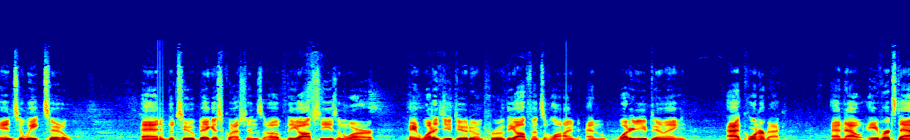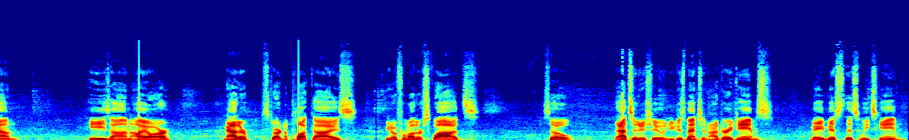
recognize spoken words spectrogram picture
into week two, and the two biggest questions of the offseason were hey, what did you do to improve the offensive line, and what are you doing at cornerback? And now Averett's down, he's on IR. Now they're starting to pluck guys, you know, from other squads. So that's an issue. And you just mentioned Andre James may miss this week's game.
